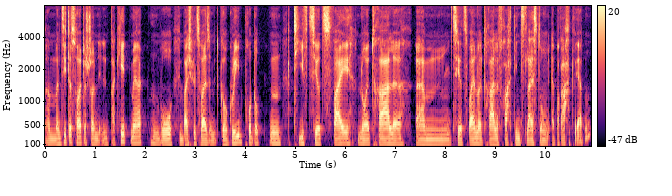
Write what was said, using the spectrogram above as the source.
Ähm, man sieht das heute schon in den Paketmärkten, wo beispielsweise mit Go Green Produkten aktiv CO2-neutrale ähm, CO2-neutrale Frachtdienstleistungen erbracht werden.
